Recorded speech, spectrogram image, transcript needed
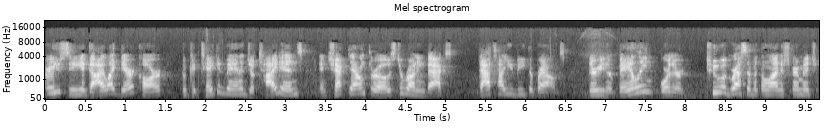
you see a guy like Derek Carr who can take advantage of tight ends and check down throws to running backs. That's how you beat the Browns. They're either bailing or they're too aggressive at the line of scrimmage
